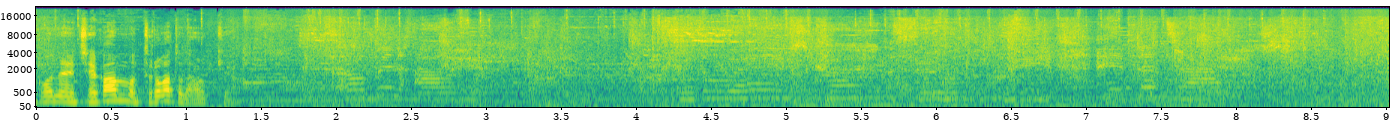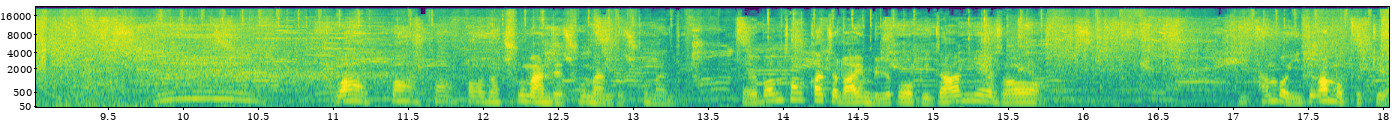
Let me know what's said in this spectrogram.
이거는 제가 한번 들어갔다 나올게요. 와우, 와우, 와우, 와우, 나 죽으면 안 돼, 죽으면 안 돼, 죽으면 안 돼. 자, 이번 턴까지 라인 밀고 미드 합류해서 이- 한번 이득 한번 볼게요.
